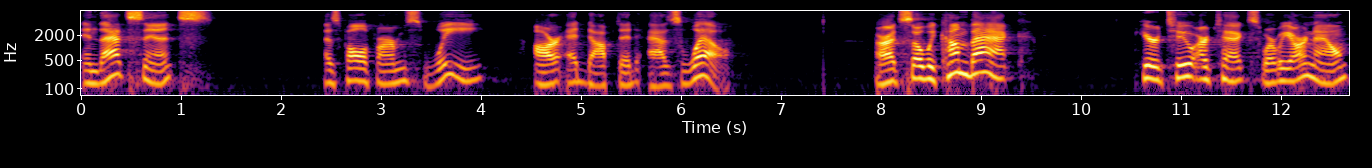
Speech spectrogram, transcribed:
In that sense, as Paul affirms, we are adopted as well. All right, so we come back here to our text where we are now.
